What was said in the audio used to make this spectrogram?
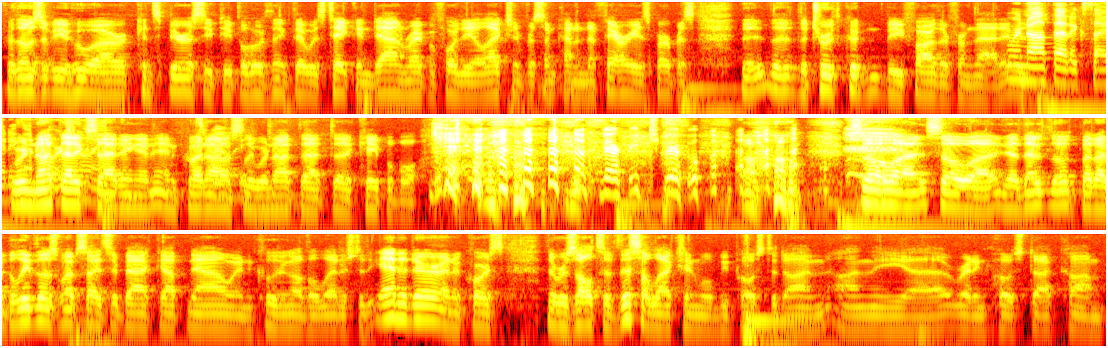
for those of you who are conspiracy people who think that was taken down right before the election for some kind of nefarious purpose, the the, the truth couldn't be farther from that. It We're was- not that exciting. We're not that exciting, and, and quite It's really- honestly, we're not that uh, capable. Very true. um, so, uh, so, uh, yeah, those, those, but I believe those websites are back up now, including all the letters to the editor, and of course, the results of this election will be posted on on the uh, ReadingPost.com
